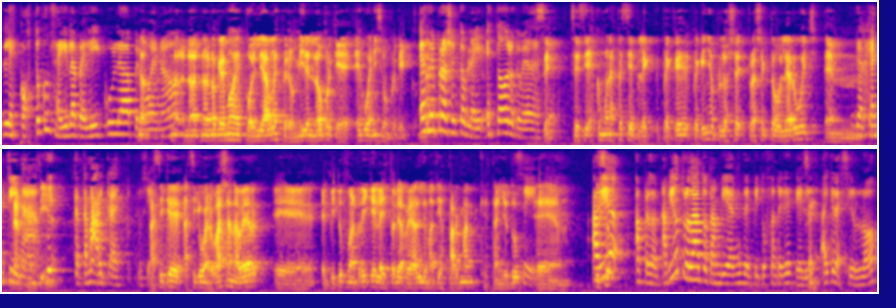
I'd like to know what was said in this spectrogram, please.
les costó conseguir la película, pero no, bueno. No, no, no, no queremos spoilearles, pero mírenlo porque es buenísimo. Porque Es re Proyecto Blair, es todo lo que voy a Sí, decir. sí, sí, es como una especie de peque- pequeño proye- proyecto Blair Witch en, De Argentina, de de, Argentina. Catamarca. Así que, así que bueno, vayan a ver eh, El Pitufo Enrique, la historia real de Matías Parkman, que está en YouTube. Sí. Eh, Había, ah, perdón, había otro dato también del Pitufo Enrique que Sí. hay que decirlo,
